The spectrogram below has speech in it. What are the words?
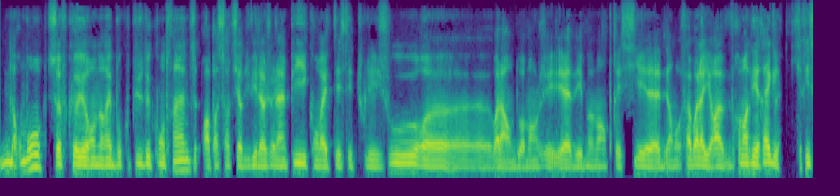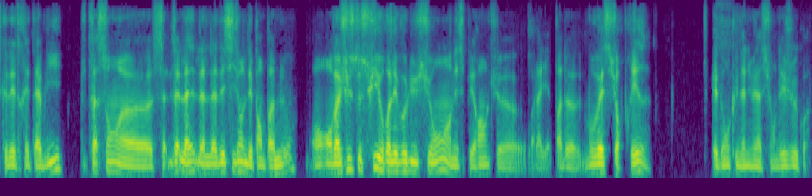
normaux, sauf qu'on aurait beaucoup plus de contraintes. On pourra pas sortir du village olympique. On va être testé tous les jours. Euh, voilà, on doit manger à des moments précis. À des Enfin voilà, il y aura vraiment des règles qui risquent d'être établies. De toute façon, euh, la, la, la, décision ne dépend pas de nous. On, on va juste suivre l'évolution en espérant que voilà, il n'y a pas de mauvaise surprise et donc une annulation des jeux quoi.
